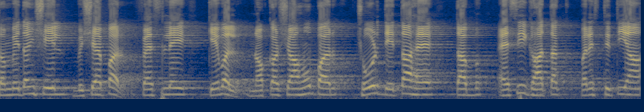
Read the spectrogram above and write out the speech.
संवेदनशील विषय पर फैसले केवल नौकरशाहों पर छोड़ देता है, तब ऐसी घातक परिस्थितियाँ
